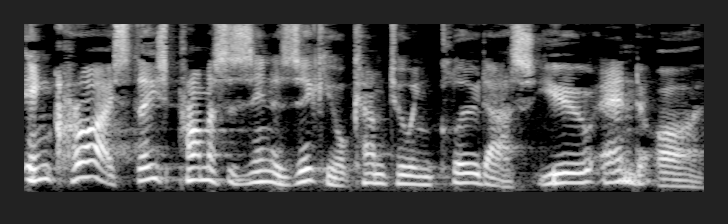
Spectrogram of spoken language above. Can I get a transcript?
in Christ, these promises in Ezekiel come to include us, you and I.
